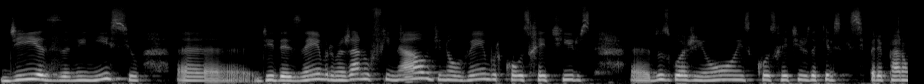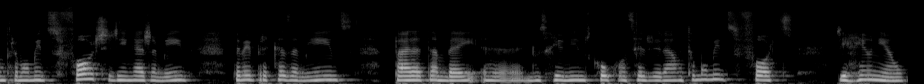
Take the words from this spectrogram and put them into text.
dias, no início uh, de dezembro, mas já no final de novembro, com os retiros uh, dos guardiões, com os retiros daqueles que se preparam para momentos fortes de engajamento, também para casamentos, para também uh, nos reunirmos com o Conselho Geral. Então, momentos fortes de reunião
